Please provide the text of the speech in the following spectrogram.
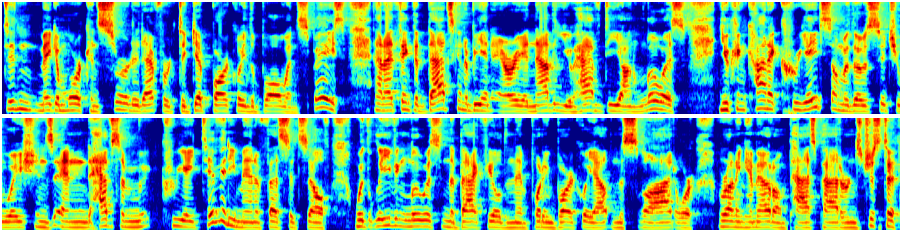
didn't make a more concerted effort to get Barkley the ball in space. And I think that that's going to be an area now that you have Dion Lewis, you can kind of create some of those situations and have some creativity manifest itself with leaving Lewis in the backfield and then putting Barkley out in the slot or running him out on pass patterns just to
